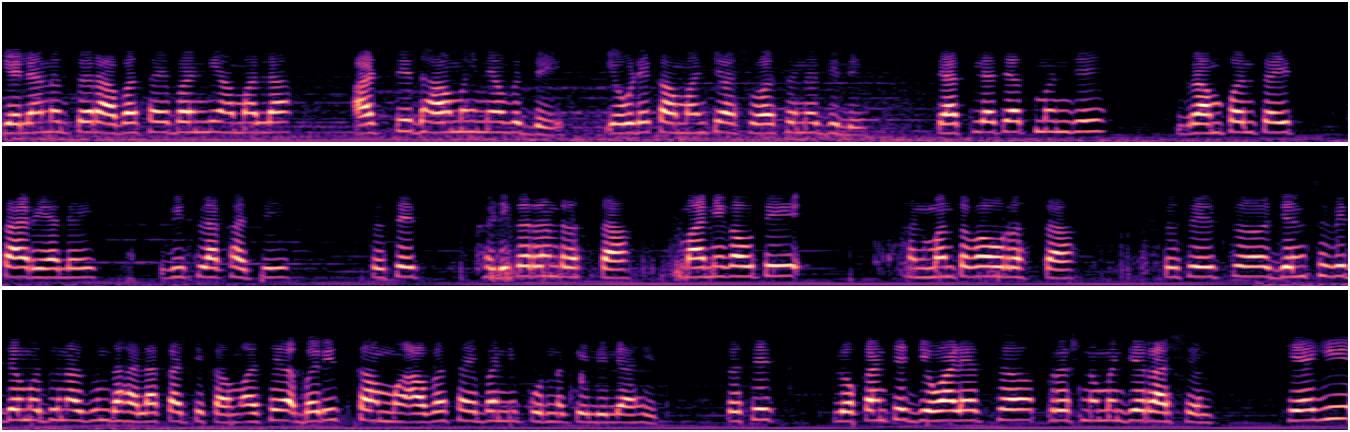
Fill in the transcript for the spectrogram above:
गेल्यानंतर आबासाहेबांनी आम्हाला आठ ते दहा महिन्यामध्ये एवढे कामांचे आश्वासनं दिले. त्यातल्या त्यात म्हणजे ग्रामपंचायत कार्यालय वीस लाखाचे तसेच खडीकरण रस्ता मानेगाव ते हनुमंतगाव रस्ता तसेच जनसुविधेमधून अजून दहा लाखाचे काम असे बरीच कामं आबासाहेबांनी पूर्ण केलेली आहेत. तसेच लोकांच्या जिवाळ्याचा प्रश्न म्हणजे राशन. हेही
